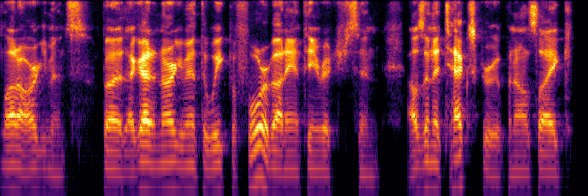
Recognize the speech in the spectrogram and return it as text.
a lot of arguments, but I got an argument the week before about Anthony Richardson. I was in a text group and I was like,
